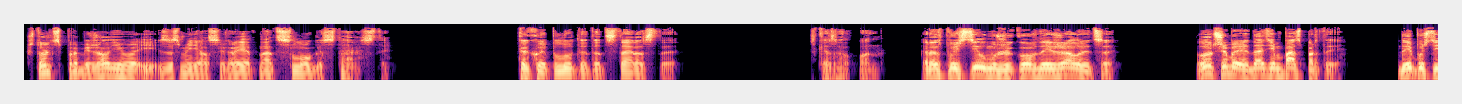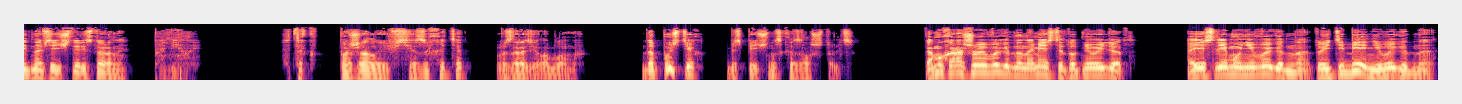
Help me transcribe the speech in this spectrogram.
Штольц пробежал его и засмеялся, вероятно, от слога старосты. — Какой плут этот староста! — сказал он. — Распустил мужиков, да и жалуется. Лучше бы дать им паспорты, да и пустить на все четыре стороны. — Помилуй. Так — Пожалуй, все захотят, — возразил Обломов. — Да пусть их, — беспечно сказал Штольц. — Кому хорошо и выгодно на месте, тот не уйдет. А если ему не выгодно, то и тебе не выгодно.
